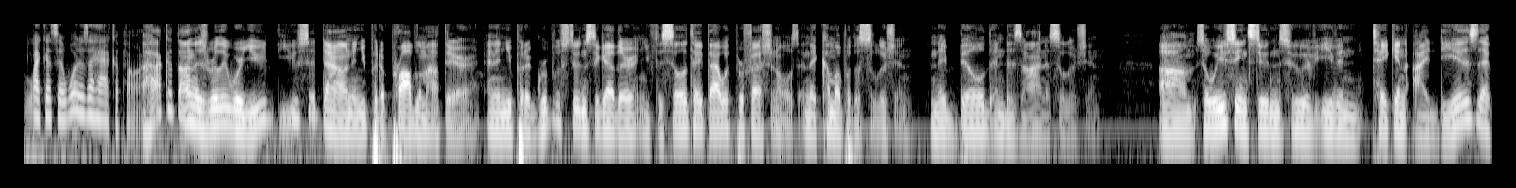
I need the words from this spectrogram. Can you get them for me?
like I said, what is a hackathon? A hackathon is really where you you sit down and you put a problem out there, and then you put a group of students together and you facilitate that with professionals, and they come up with a solution and they build and design a solution. Um, so we've seen students who have even taken ideas that,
